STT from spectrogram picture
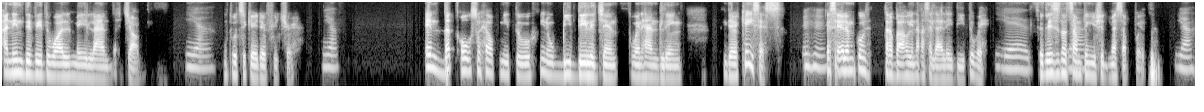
an individual may land a job Yeah. that would secure their future. Yeah. And that also helped me to, you know, be diligent when handling their cases. Mhm. Kasi alam ko, trabaho yung nakasalalay dito eh. Yes. So this is not Yeah. something you should mess up with. Yeah.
